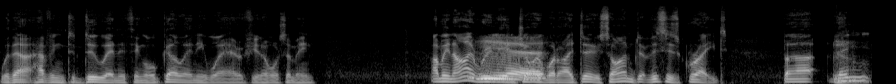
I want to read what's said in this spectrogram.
without having to do anything or go anywhere, if you know what I mean. I mean, I really enjoy what I do, so I'm. This is great, but then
